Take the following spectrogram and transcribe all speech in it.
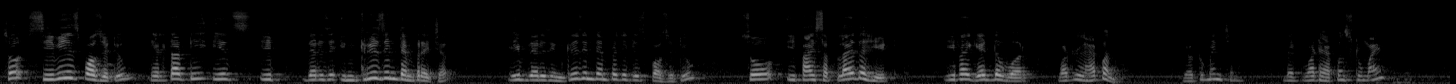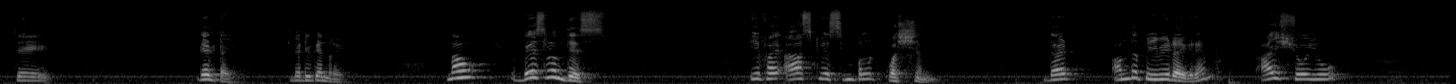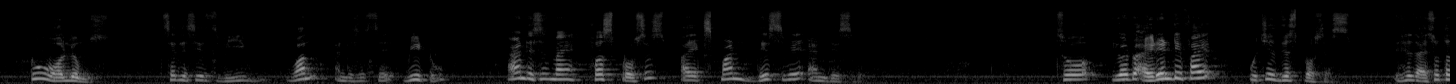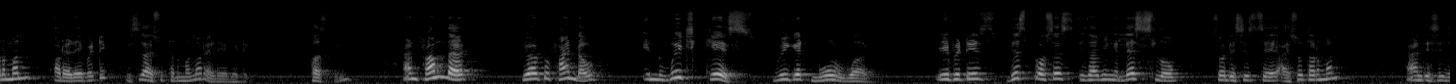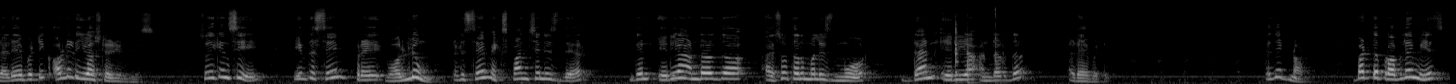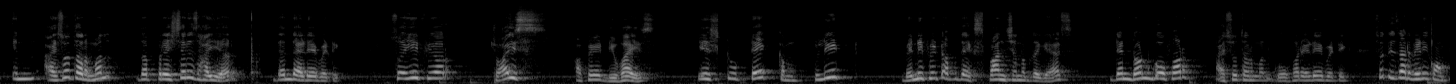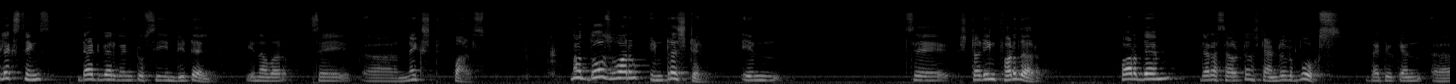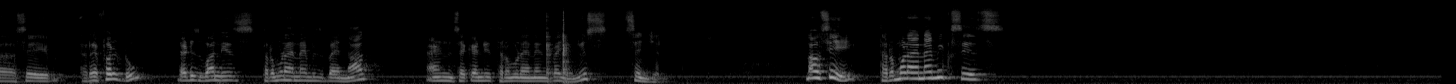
So CV is positive, delta T is if there is an increase in temperature, if there is increase in temperature it is positive. So if I supply the heat, if I get the work, what will happen? You have to mention that what happens to my say delta U that you can write. Now based on this, if I ask you a simple question that on the PV diagram, I show you two volumes. Say this is V1 and this is say V2 and this is my first process. I expand this way and this way. So you have to identify which is this process. This is isothermal or adiabatic. This is isothermal or adiabatic. First thing. And from that you have to find out in which case we get more work. If it is this process is having a less slope, so this is say isothermal and this is adiabatic, already you have studied this. So you can see if the same volume, that is same expansion is there, then area under the isothermal is more than area under the adiabatic. Is it not? But the problem is in isothermal, the pressure is higher than the adiabatic. So if your choice of a device is to take complete benefit of the expansion of the gas, then don't go for isothermal, go for adiabatic. So these are very complex things that we are going to see in detail in our say uh, next parts. Now those who are interested in say studying further, for them there are certain standard books that you can uh, say refer to. That is one is thermodynamics by Nag and second is thermodynamics by Yunus Cengel. Now see thermodynamics is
